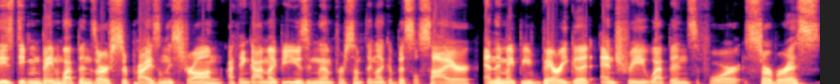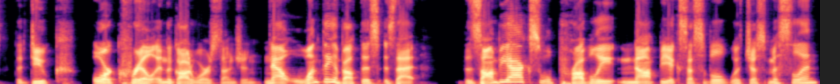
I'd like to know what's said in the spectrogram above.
These Demon Bane weapons are surprisingly strong. I think I might be using them for something like Abyssal Sire, and they might be very good entry weapons for Cerberus, the Duke, or K'ril in the God Wars dungeon. Now, one thing about this is that the zombie axe will probably not be accessible with just Misthalin.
